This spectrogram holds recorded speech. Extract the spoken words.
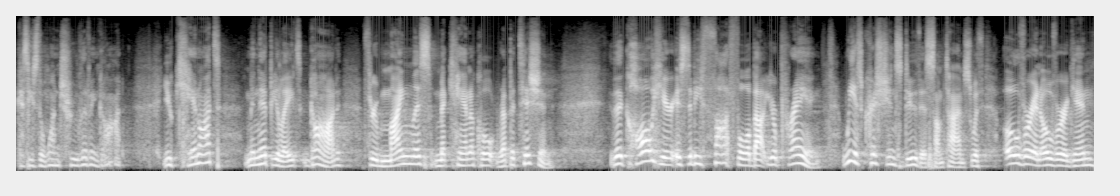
because he's the one true living God. You cannot manipulate God through mindless mechanical repetition. The call here is to be thoughtful about your praying. We as Christians do this sometimes with over and over again,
